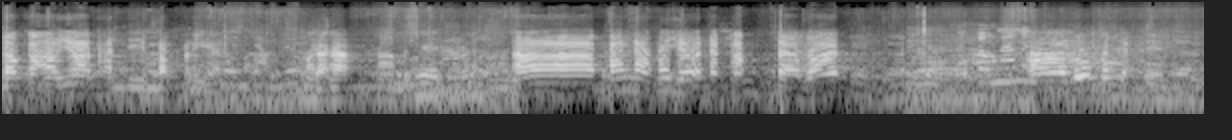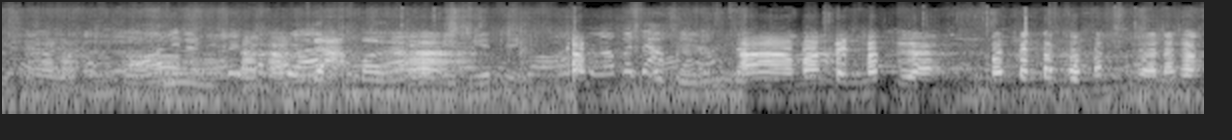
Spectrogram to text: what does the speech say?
แล้วก็เอายอดพันธุ์ดีมาเปลี่ยนนะครับอ่าบ้านเราก็เยอะนะครับ แต่ว่าอ่าลูกมันจะเป็นนะครับดำเลยครับอ่าครับอ่ามันเป็นมะเขือมันเป็นตระกูลมะเขื อนะครับ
